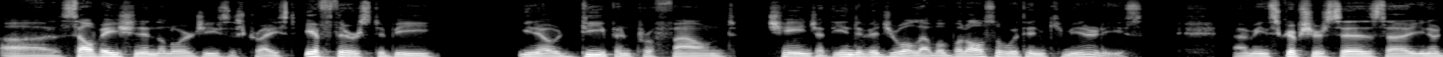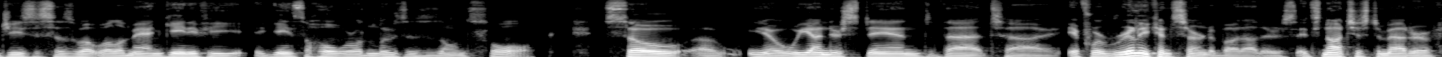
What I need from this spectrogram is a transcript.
uh, salvation in the Lord Jesus Christ. If there's to be, you know, deep and profound change at the individual level, but also within communities. I mean, Scripture says, uh, you know, Jesus says, "What will a man gain if he gains the whole world and loses his own soul?" So, uh, you know, we understand that uh, if we're really concerned about others, it's not just a matter of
